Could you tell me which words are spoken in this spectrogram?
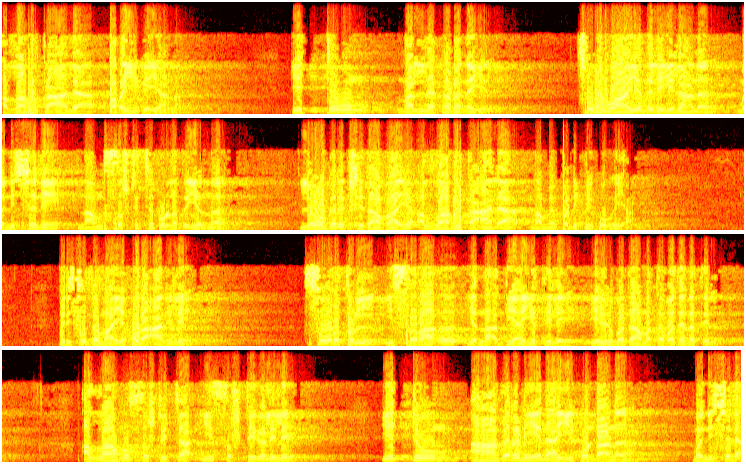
അള്ളാഹു താല പറയുകയാണ് ഏറ്റവും നല്ല ഘടനയിൽ ചൊവ്വായ നിലയിലാണ് മനുഷ്യനെ നാം സൃഷ്ടിച്ചിട്ടുള്ളത് എന്ന് ലോകരക്ഷിതാവായ അള്ളാഹു താല നമ്മെ പഠിപ്പിക്കുകയാണ്. പരിശുദ്ധമായ ഖുർആാനിലെ സൂറത്തുൽ ഇസ്റ എന്ന അധ്യായത്തിലെ എഴുപതാമത്തെ വചനത്തിൽ അള്ളാഹു സൃഷ്ടിച്ച ഈ സൃഷ്ടികളിലെ ഏറ്റവും ആദരണീയനായി കൊണ്ടാണ് മനുഷ്യനെ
